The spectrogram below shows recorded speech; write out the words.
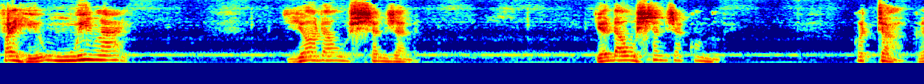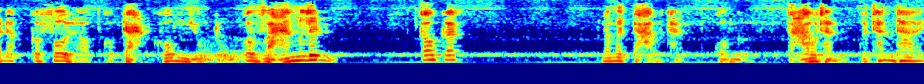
Phải hiểu nguyên lai do đâu sanh ra mình, do đâu sanh ra con người. Có trời, có đất, có phối hợp, có cả khôn, vũ trụ, có vạn linh câu kết, nó mới tạo thành con người, tạo thành cái thanh thai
